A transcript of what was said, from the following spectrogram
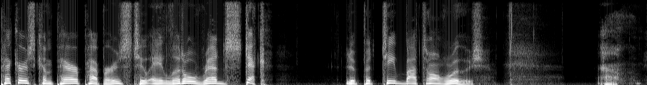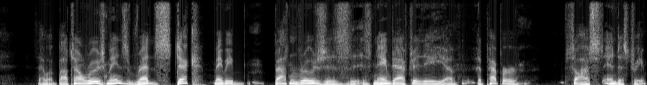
pickers compare peppers to a little red stick, le petit bâton rouge. Oh, is that what Baton Rouge means? Red stick? Maybe Baton Rouge is, is named after the, uh, the pepper sauce industry.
